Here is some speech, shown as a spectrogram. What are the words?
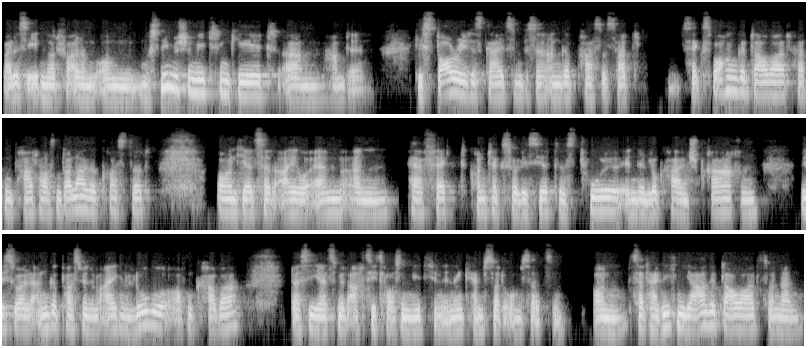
weil es eben dort vor allem um muslimische Mädchen geht, ähm, haben den, die Story des Guides ein bisschen angepasst. Es hat sechs Wochen gedauert, hat ein paar tausend Dollar gekostet. Und jetzt hat IOM ein perfekt kontextualisiertes Tool in den lokalen Sprachen visuell angepasst mit einem eigenen Logo auf dem Cover, das sie jetzt mit 80.000 Mädchen in den Camps dort umsetzen. Und es hat halt nicht ein Jahr gedauert, sondern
